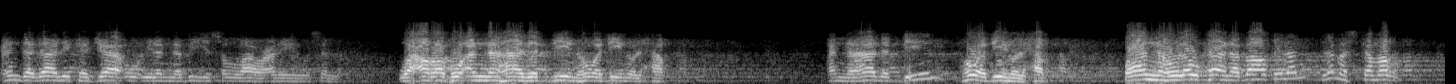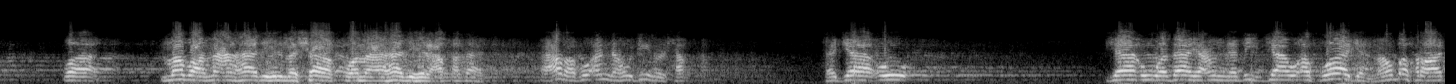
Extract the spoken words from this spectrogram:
عند ذلك جاءوا إلى النبي صلى الله عليه وسلم وعرفوا أن هذا الدين هو دين الحق. أن هذا الدين هو دين الحق. وأنه لو كان باطلا لما استمر. مضى مع هذه المشاق ومع هذه العقبات. عرفوا أنه دين الحق. فجاءوا جاءوا وبايعوا النبي جاءوا أفواجا ما هو بأفراد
